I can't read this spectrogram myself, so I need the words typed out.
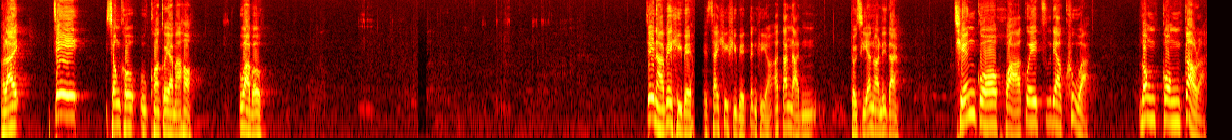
后来，这上课有看过啊嘛？吼，有啊无？这哪边去呗？再续续袂登去啊！啊，当然就是安怎你知？全国法规资料库啊，拢公告啦，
